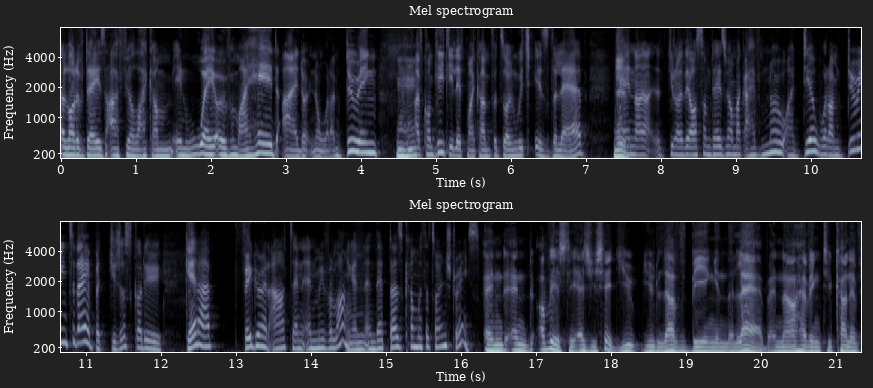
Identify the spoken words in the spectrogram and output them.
A lot of days I feel like I'm in way over my head. I don't know what I'm doing. I've completely left my comfort zone, which is the lab. Yeah. And uh, you know, there are some days where I'm like, I have no idea what I'm doing today, but you just got to get up, figure it out, and, and move along. And, and that does come with its own stress. and and obviously, as you said, you you love being in the lab, and now having to kind of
